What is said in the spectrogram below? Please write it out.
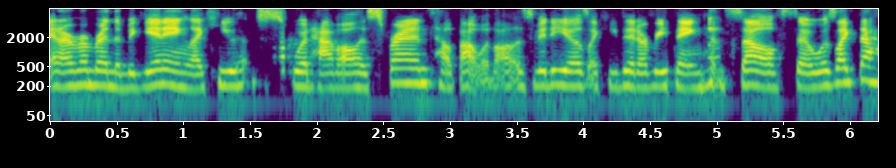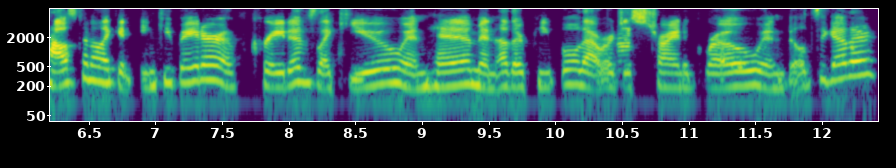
And I remember in the beginning, like he just would have all his friends help out with all his videos. Like he did everything himself. So it was like the house kind of like an incubator of creatives like you and him and other people that were just trying to grow and build together?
